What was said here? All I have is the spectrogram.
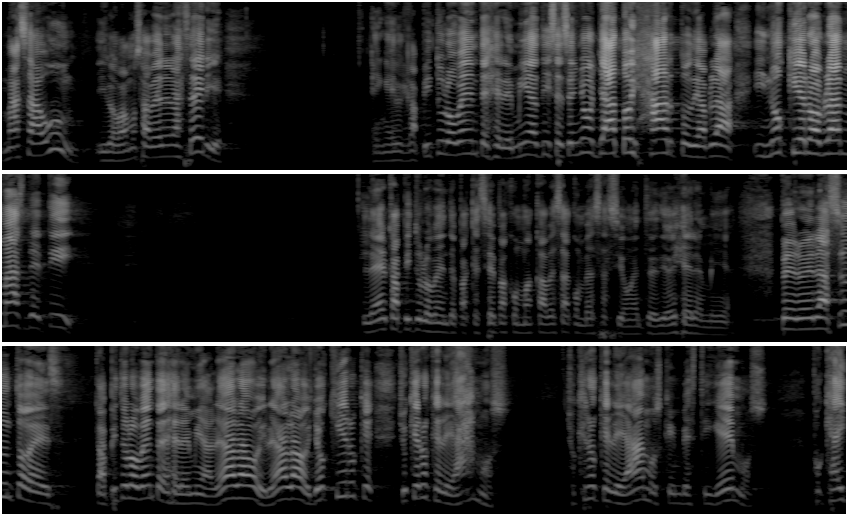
más aún, y lo vamos a ver en la serie, en el capítulo 20, Jeremías dice, Señor, ya estoy harto de hablar y no quiero hablar más de ti. Lee el capítulo 20 para que sepa cómo acaba esa conversación entre Dios y Jeremías. Pero el asunto es, capítulo 20 de Jeremías, léala hoy, léala hoy. Yo quiero que, yo quiero que leamos, yo quiero que leamos, que investiguemos, porque hay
